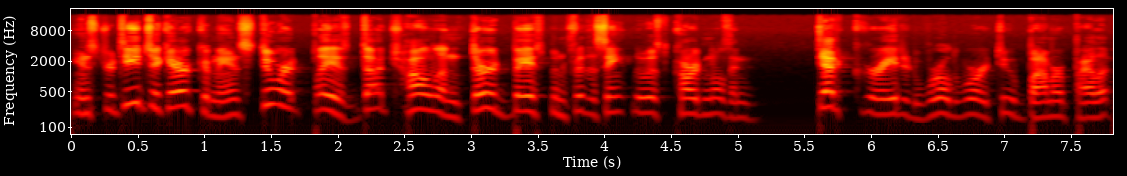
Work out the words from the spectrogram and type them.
In Strategic Air Command, Stewart plays Dutch Holland, third baseman for the St. Louis Cardinals, and decorated World War II bomber pilot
